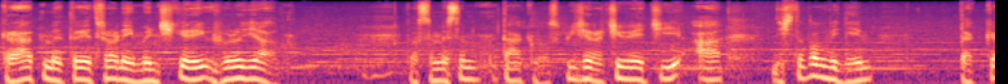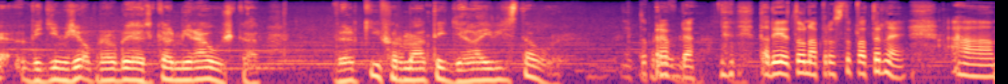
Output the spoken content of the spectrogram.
krát metr je třeba nejmenší, který už budu dělat. To si myslím tak, no, spíš radši větší a když to pak vidím, tak vidím, že opravdu, jak říkal Míra Úška, velký formáty dělají výstavu. Je to pravda. Tady je to naprosto patrné. A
